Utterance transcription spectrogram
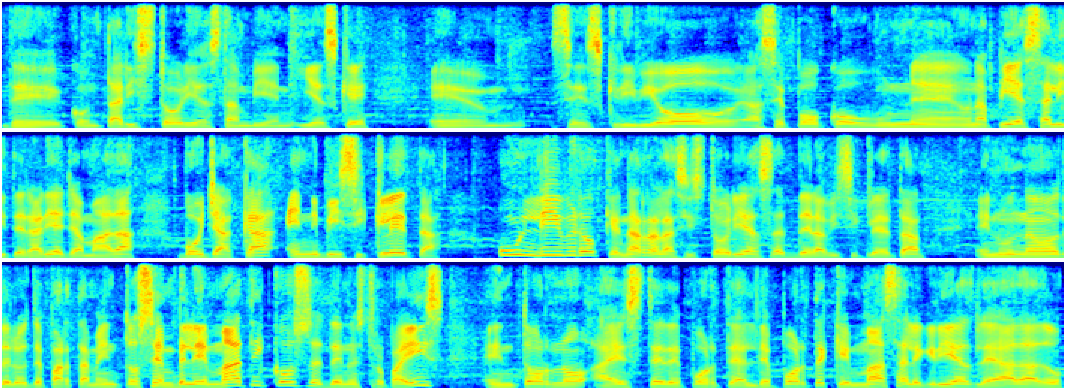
de contar historias también. Y es que em, se escribió hace poco una, una pieza literaria llamada Boyacá en bicicleta, un libro que narra las historias de la bicicleta en uno de los departamentos emblemáticos de nuestro país en torno a este deporte, al deporte que más alegrías le ha dado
